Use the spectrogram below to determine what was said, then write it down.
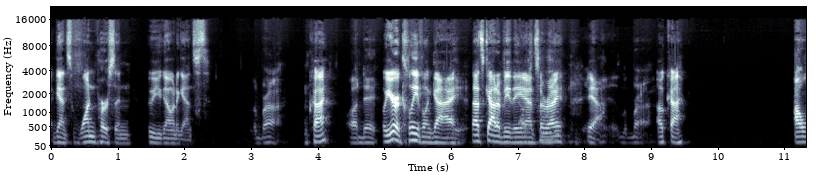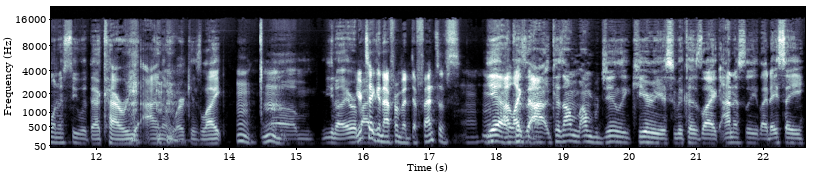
against one person who you going against. LeBron Okay. all day. Well, you're a Cleveland guy. Yeah. That's got to be the answer, right? weeks. Yeah. LeBron. Okay. I want to see what that Kyrie Island work is like. Mm. Um, you know, everybody. You're taking that from a defensive. s- Mhm. Yeah, I like that. Because I'm I'm genuinely curious because, like, honestly, like they say,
